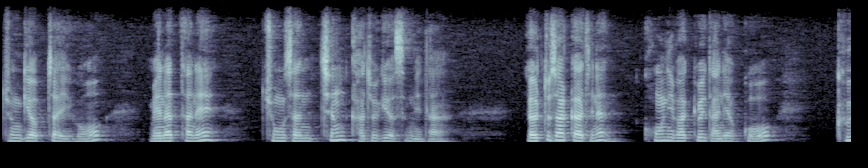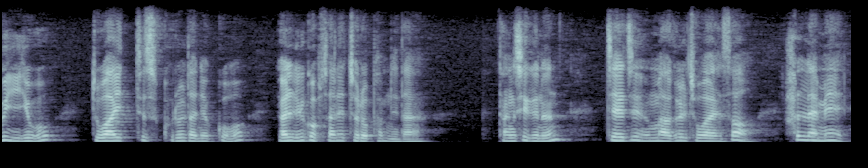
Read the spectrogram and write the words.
중개업자이고 맨하탄의 중산층 가족이었습니다. 12살까지는 공립학교에 다녔고 그 이후 드와이트 스쿨을 다녔고 17살에 졸업합니다. 당시 그는 재즈 음악을 좋아해서 할렘의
